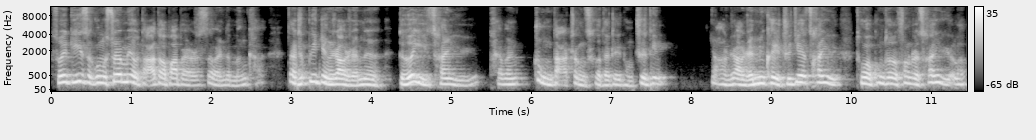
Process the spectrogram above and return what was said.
所以第一次公投虽然没有达到八百二十四万人的门槛。但是，毕竟让人们得以参与台湾重大政策的这种制定，啊，让人民可以直接参与，通过公投的方式参与了。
